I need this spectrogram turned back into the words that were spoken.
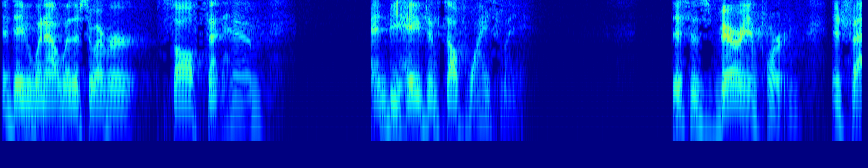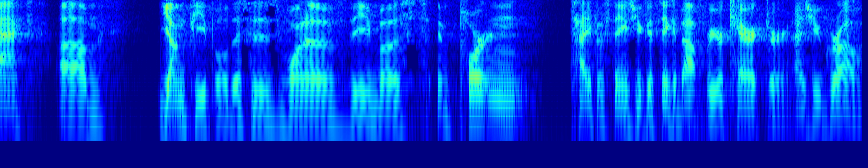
and David went out whithersoever Saul sent him and behaved himself wisely. This is very important. In fact, um, young people, this is one of the most important type of things you could think about for your character as you grow.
